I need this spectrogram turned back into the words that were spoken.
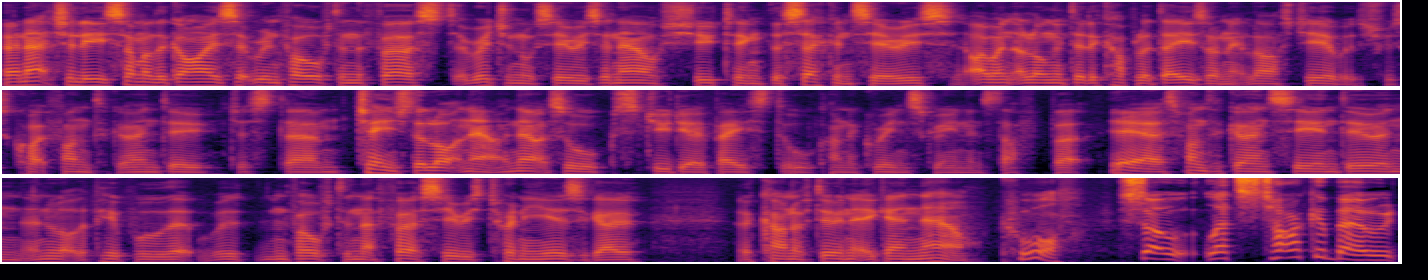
and actually some of the guys that were involved in the first original series are now shooting the second series. I went along and did a couple of days on it last year, which was quite fun to go and do. Just um, changed a lot now. Now it's all studio based, all kind of green screen and stuff. But yeah, it's fun to go and see and do, and, and a lot of the people that were involved in that first series 20 years ago are kind of doing it again now. Cool. So let's talk about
